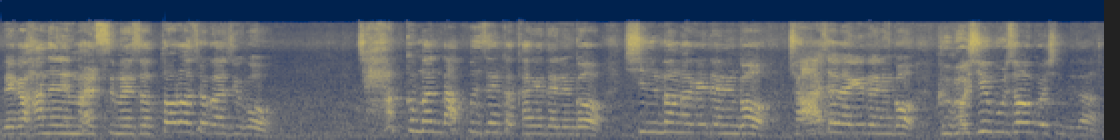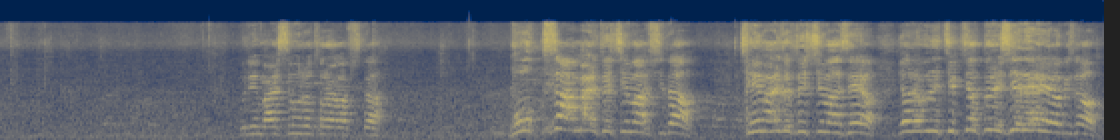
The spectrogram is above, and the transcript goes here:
내가 하나님 말씀에서 떨어져 가지고 자꾸만 나쁜 생각하게 되는 거, 실망하게 되는 거, 좌절하게 되는 거, 그것이 무서운 것입니다. 우리 말씀으로 돌아갑시다. 목사 말 듣지 맙시다. 제 말도 듣지 마세요. 여러분이 직접 들으셔야 돼요, 여기서.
